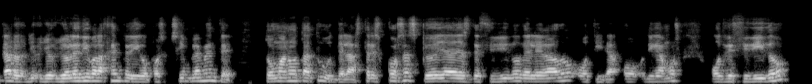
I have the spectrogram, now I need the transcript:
claro, yo, le digo a la gente, digo, pues simplemente toma nota tú de las tres cosas que hoy hayas decidido delegado o, tira, o digamos, o decidido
